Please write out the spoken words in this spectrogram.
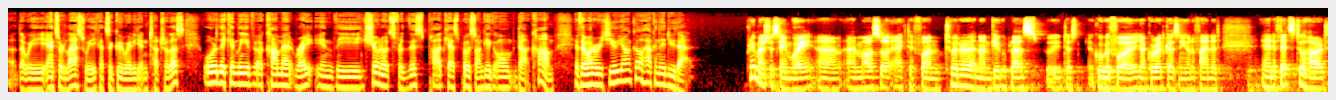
uh, that we answered last week. That's a good way to get in touch with us. Or they can leave a comment right in the show notes for this podcast post on gigaom.com. If they want to reach you, Janko, how can they do that? pretty much the same way. Uh, I'm also active on Twitter and on Google Plus. Just Google for Janko Roettgers and you're going to find it. And if that's too hard,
